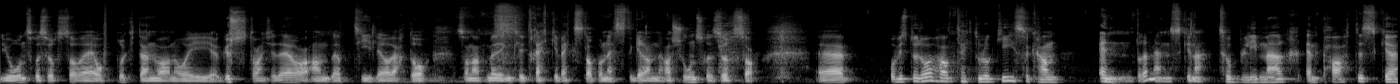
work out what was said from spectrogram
jordens ressurser er oppbrukt, den var nå i august, var ikke det, og han blir tidligere hvert år. Sånn at vi egentlig trekker veksler på neste generasjons ressurser. Eh, og Hvis du da har teknologi som kan endre menneskene til å bli mer empatiske,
